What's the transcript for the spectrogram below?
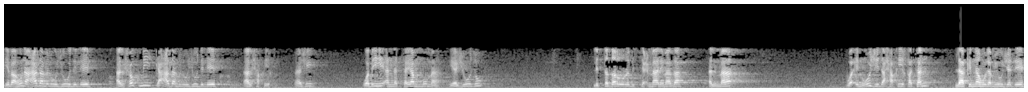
يبقى هنا عدم الوجود الإيه؟ الحكمي كعدم الوجود الإيه؟ الحقيقي. ماشي؟ وبه أن التيمم يجوز للتضرر باستعمال ماذا؟ الماء وإن وجد حقيقة لكنه لم يوجد إيه؟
